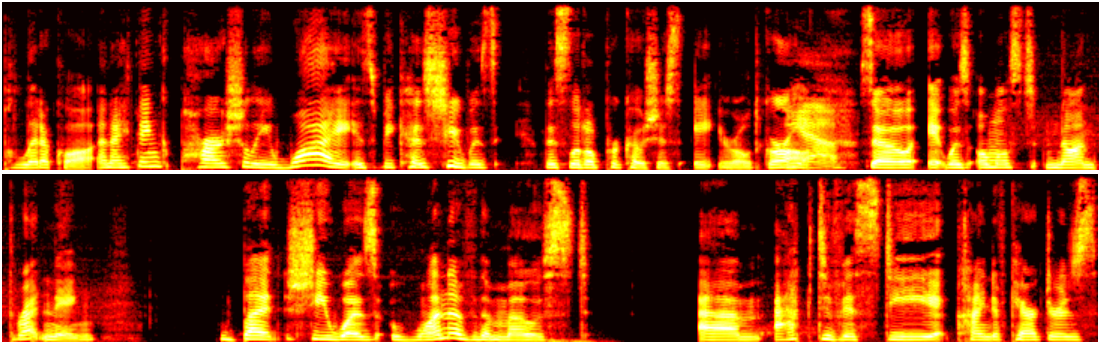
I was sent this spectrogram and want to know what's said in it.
political. And I think partially why is because she was this little precocious eight year old girl. Yeah. So it was almost non threatening. But she was one of the most um activisty kind of characters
